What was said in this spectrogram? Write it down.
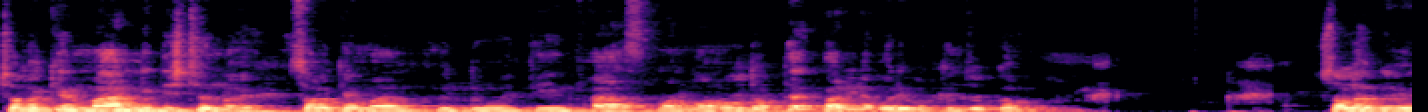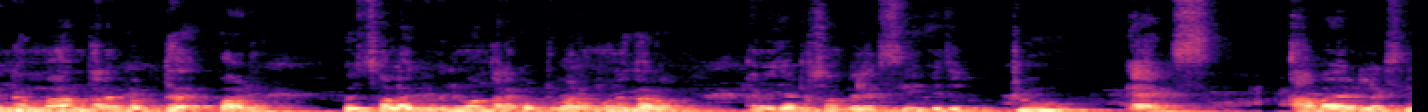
চলকের মান নির্দিষ্ট নয়। চলকের মান দুই, তিন, পাঁচ মন মতো ধরতে পারি না, পরিবর্তনযোগ্য। চলক বিভিন্ন মান ধারণ করতে পারে। ওই চলক বিভিন্ন মান ধারণ করতে পারে। মনে করো, আমি যে একটা সংখ্যা লিখছি, এই যে টু এক্স আবার এটা লিখছি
